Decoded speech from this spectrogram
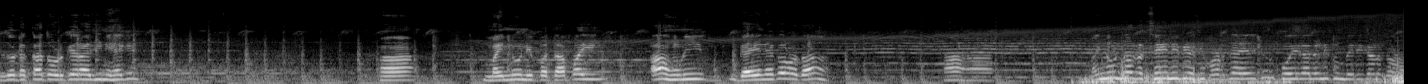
ਜਦੋਂ ਡੱਕਾ ਤੋੜ ਕੇ ਰਾਜੀ ਨਹੀਂ ਹੈਗੇ। ਹਾਂ, ਮੈਨੂੰ ਨਹੀਂ ਪਤਾ ਭਾਈ। ਆ ਹੁਣੀ ਗਏ ਨੇ ਘਰੋਂ ਤਾਂ। ਹਾਂ ਹਾਂ। ਮੈਨੂੰ ਤਾਂ ਦੱਸਿਆ ਹੀ ਨਹੀਂ ਵੀ ਅਸੀਂ ਫੜ ਜਾਏ ਚਲ ਕੋਈ ਗੱਲ ਨਹੀਂ, ਤੂੰ ਮੇਰੀ ਗੱਲ ਸੁਣ।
